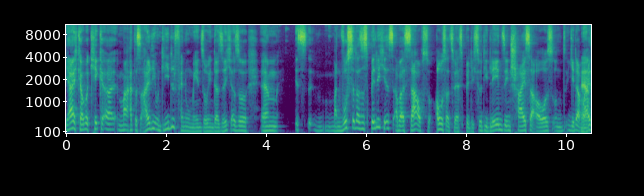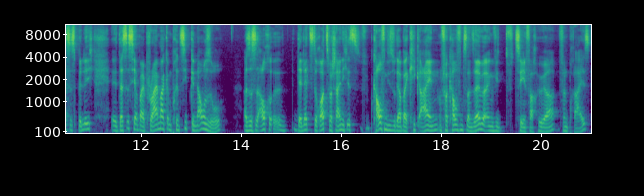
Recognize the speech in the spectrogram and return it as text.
Ja, ich glaube, Kick äh, hat das Aldi- und Lidl-Phänomen so hinter sich. Also ähm, ist, man wusste, dass es billig ist, aber es sah auch so aus, als wäre es billig. So, die Läden sehen scheiße aus und jeder ja. weiß, es ist billig. Äh, das ist ja bei Primark im Prinzip genauso. Also es ist auch äh, der letzte Rotz. Wahrscheinlich ist, kaufen die sogar bei Kick ein und verkaufen es dann selber irgendwie zehnfach höher für den Preis.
